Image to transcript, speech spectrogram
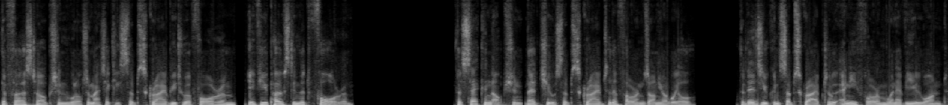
The first option will automatically subscribe you to a forum, if you post in that forum. The second option lets you subscribe to the forums on your will. That is you can subscribe to any forum whenever you want.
